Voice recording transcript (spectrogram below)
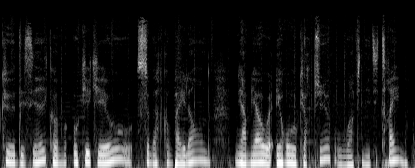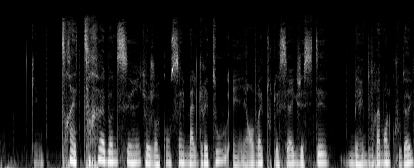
que des séries comme OKKO, Summer Camp Island, Miao Miao Hero au cœur pur ou Infinity Train, qui est très très bonne série que je conseille malgré tout, et en vrai toutes les séries que j'ai citées méritent vraiment le coup d'œil,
